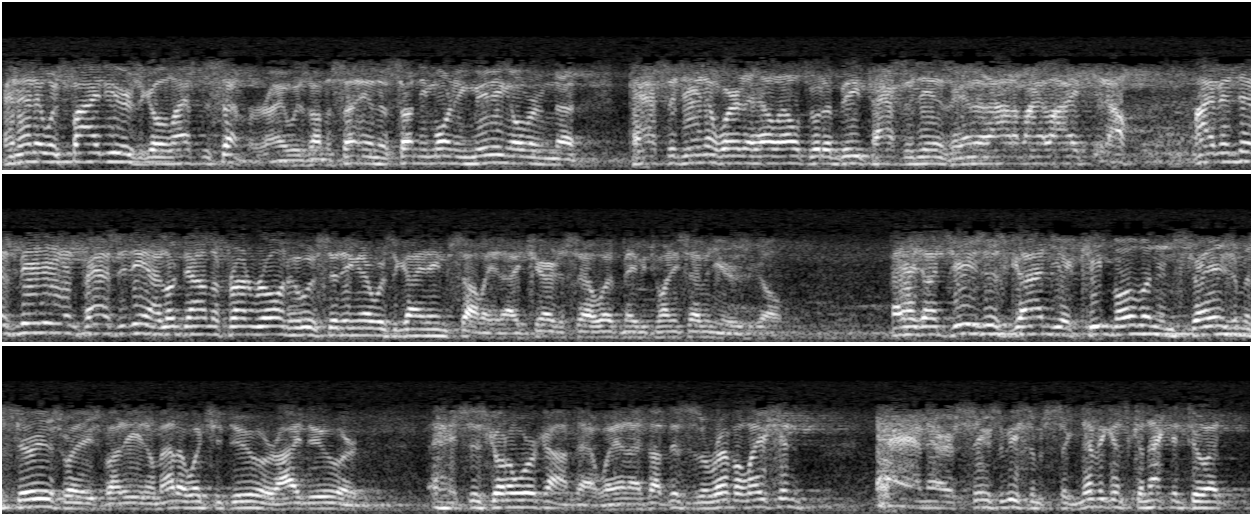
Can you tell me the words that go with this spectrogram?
And then it was five years ago, last December. I was on a, in a Sunday morning meeting over in uh, Pasadena. Where the hell else would it be? Pasadena's in and out of my life, you know. I'm at this meeting in Pasadena. I looked down the front row, and who was sitting there was a guy named Sully that I shared a cell with maybe 27 years ago. And I thought, Jesus, God, you keep moving in strange and mysterious ways, buddy. No matter what you do or I do, or it's just going to work out that way. And I thought, this is a revelation, and there seems to be some significance connected to it.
